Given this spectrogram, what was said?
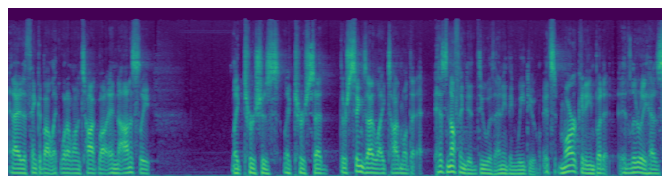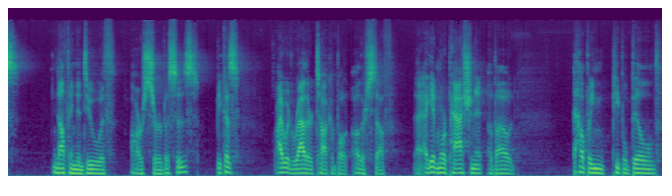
and I had to think about like what I want to talk about. And honestly, like Tersh's, like Tersh said, there's things I like talking about that has nothing to do with anything we do. It's marketing, but it, it literally has nothing to do with our services because I would rather talk about other stuff. I get more passionate about helping people build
